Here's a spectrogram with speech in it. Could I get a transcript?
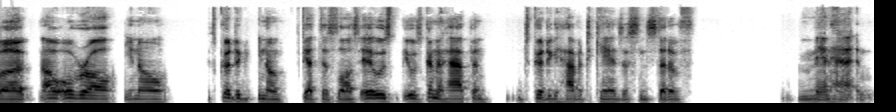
But overall, you know, it's good to you know get this loss. It was it was going to happen. It's good to have it to Kansas instead of Manhattan.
